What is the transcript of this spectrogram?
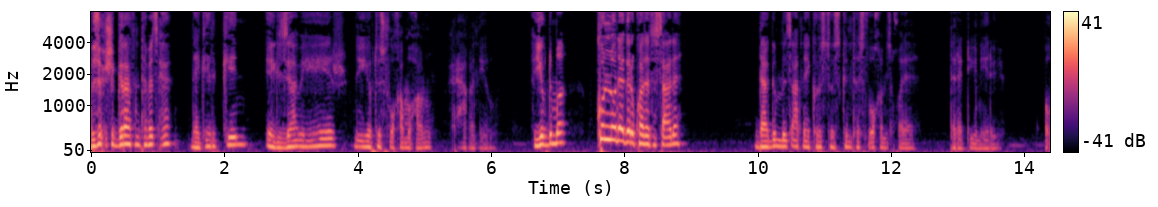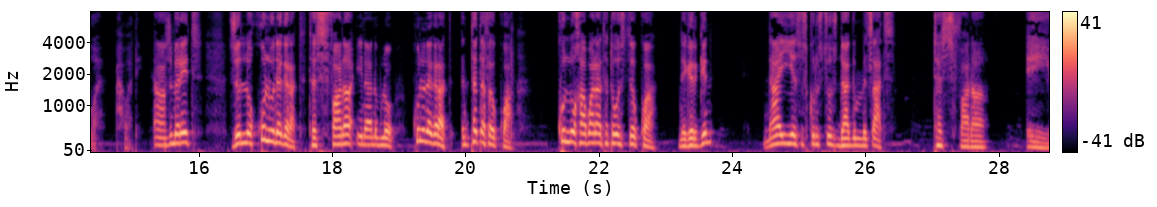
ብዙሕ ሽግራት እንተበፅሐ ነገር ግን እግዚኣብሔር ንእዮብ ተስፉኡ ካብ ምዃኑ ዕርሓቐን ነይሩ እዮብ ድማ ኩሉ ነገር እኳ ዘተሳእነ ዳግም ምጽኣት ናይ ክርስቶስ ግን ተስፍኡ ከም ዝኾነ ተረዲኡ ነይሩ እዩ እወ ኣሕዋተይ ኣብዚ መሬት ዘሎ ኩሉ ነገራት ተስፋና ኢና ንብሎ ኩሉ ነገራት እንተጠፍእ እኳ ኩሉ ኻባና ተተወስደ እኳ ነገር ግን ናይ የሱስ ክርስቶስ ዳግም ምጻት ተስፋና እዩ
